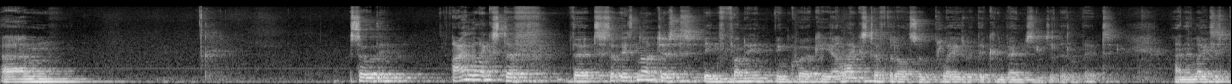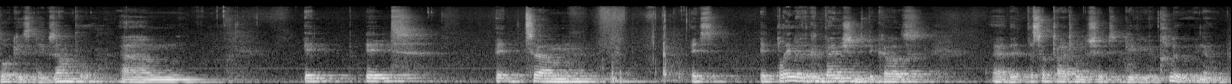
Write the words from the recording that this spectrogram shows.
Um, so the, I like stuff that, so it's not just being funny, being quirky, I like stuff that also plays with the conventions a little bit. And the latest book is an example. Um, it, it, it, um, it's, it plays with conventions because uh, the, the subtitle should give you a clue. You know,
